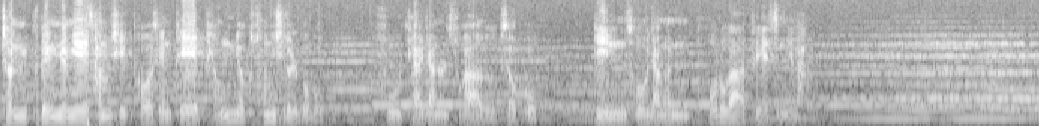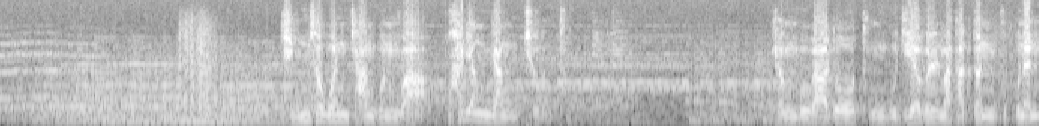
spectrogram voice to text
그러나 3,900명의 30%의 병력 손실을 보고 후퇴하지 않을 수가 없었고 딘 소장은 포로가 되었습니다. 김석원 장군과 화령장 전투 경부가도 동부 지역을 맡았던 국군은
